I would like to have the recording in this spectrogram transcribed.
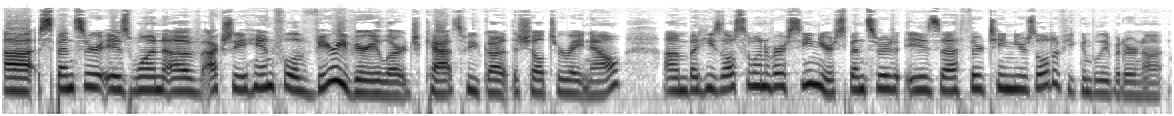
uh, Spencer is one of actually a handful of very, very large cats we've got at the shelter right now. Um, but he's also one of our seniors. Spencer is uh, 13 years old, if you can believe it or not. He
